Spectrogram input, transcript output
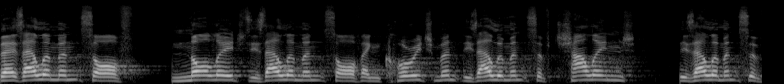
There's elements of knowledge, there's elements of encouragement, there's elements of challenge, there's elements of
